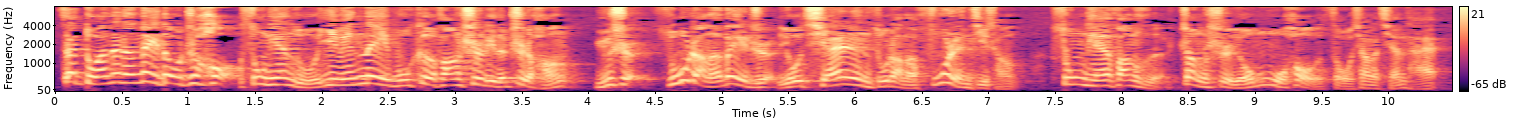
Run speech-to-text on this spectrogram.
在短暂的内斗之后，松田组因为内部各方势力的制衡，于是组长的位置由前任组长的夫人继承，松田芳子正式由幕后走向了前台。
